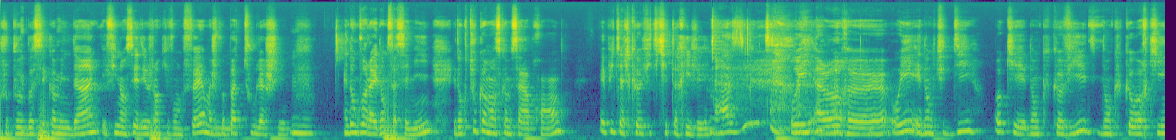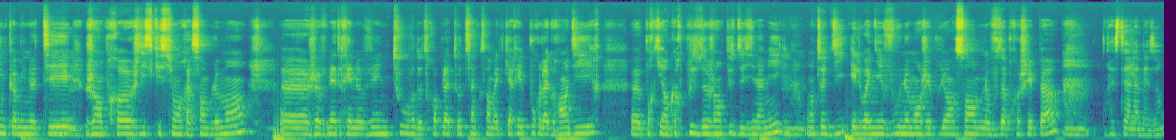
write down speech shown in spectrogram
je peux bosser comme une dingue et financer des gens qui vont le faire, mais je peux pas tout lâcher. Et donc voilà, et donc ça s'est mis. Et donc tout commence comme ça à prendre. Et puis t'as le Covid qui est arrivé. Ah, zut Oui, alors euh, oui, et donc tu te dis, ok, donc Covid, donc coworking, communauté, Mhm. gens proches, discussions, rassemblements. Euh, je venais de rénover une tour de trois plateaux de 500 mètres carrés pour l'agrandir, euh, pour qu'il y ait encore plus de gens, plus de dynamique. Mhm. On te dit, éloignez-vous, ne mangez plus ensemble, ne vous approchez pas. Mhm. Rester à la maison.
